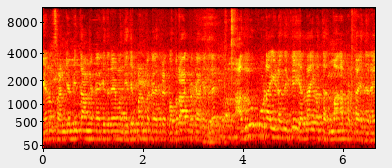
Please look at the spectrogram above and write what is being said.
ಏನೋ ಸಣ್ಣ ಜಮೀನು ತಗೊಬೇಕಾಗಿದ್ರೆ ಒಂದು ಇದು ಮಾಡಬೇಕಾಗಿದ್ರೆ, ಗೊಬ್ಬರ ಹಾಕಬೇಕಾಗಿದ್ರೆ ಅದು ಕೂಡ ಇಡೋದಕ್ಕೆ ಎಲ್ಲ ಇವತ್ತು ಅನುಮಾನ ಪಡ್ತಾ ಇದ್ದಾರೆ.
